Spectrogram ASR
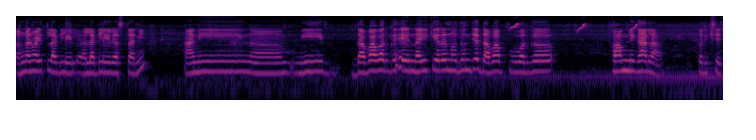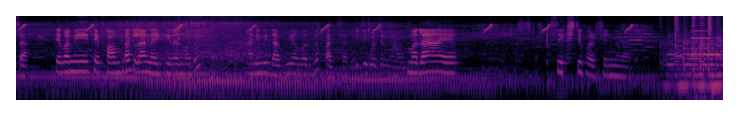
अंगणवाडीत लागले लागलेले असताना आणि न- मी दहावा वर्ग हे नई किरणमधून जे दहावा वर्ग फॉर्म निघाला परीक्षेचा तेव्हा मी ते फॉर्म भरला नई किरणमधून आणि मी दहावी वर्ग पास झाले. किती पर्सेंट मिळाले? मला सिक्स्टी पर्सेंट मिळाले.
